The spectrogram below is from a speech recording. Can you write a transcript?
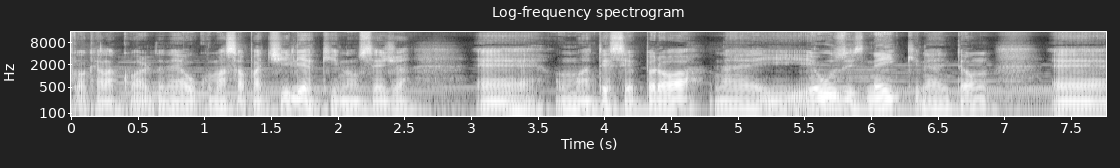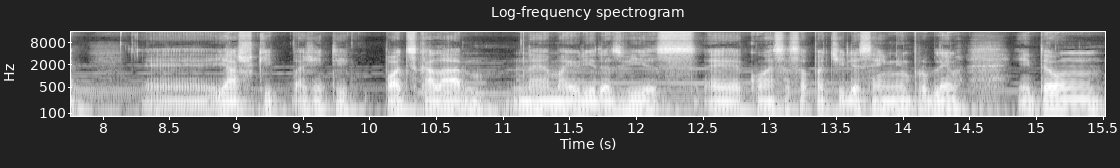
com aquela corda, né? Ou com uma sapatilha que não seja é, uma TC Pro, né? E eu uso Snake, né? Então, é, é, e acho que a gente pode escalar né, a maioria das vias é, com essa sapatilha sem nenhum problema. Então,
